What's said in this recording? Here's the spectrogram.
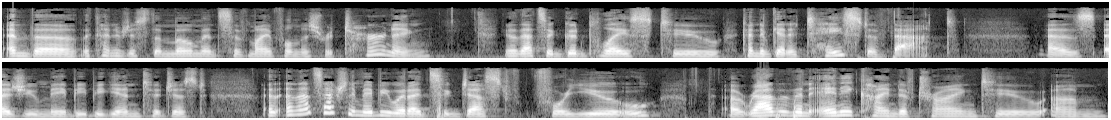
And the, the kind of just the moments of mindfulness returning, you know, that's a good place to kind of get a taste of that as as you maybe begin to just and, and that's actually maybe what I'd suggest for you, uh, rather than any kind of trying to um,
